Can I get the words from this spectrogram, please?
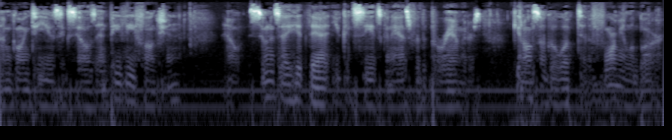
I'm going to use Excel's NPV function. Now, as soon as I hit that, you can see it's going to ask for the parameters. You can also go up to the formula bar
